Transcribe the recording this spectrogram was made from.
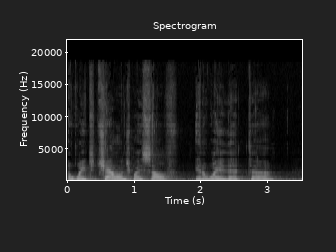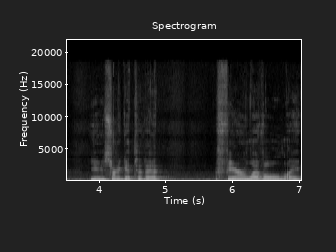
a way to challenge myself in a way that uh, you, you sort of get to that fear level, like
